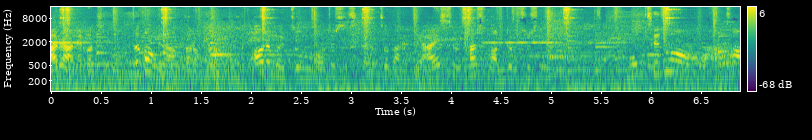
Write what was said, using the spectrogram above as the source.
말을 안 해가지고 뜨거운 게 나왔더라고요. 얼음을 좀 얻을 수 있을까 여쭤봤는데 아이스로 다시 만들어 주시네요. 너무 죄송하고 감사합니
